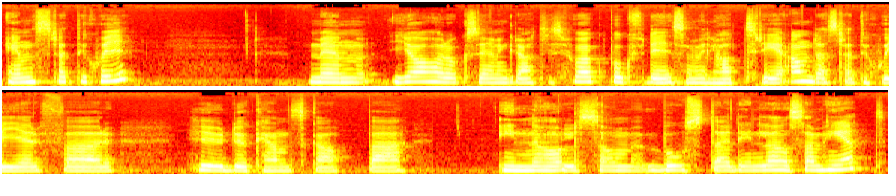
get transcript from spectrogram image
en strategi. Men jag har också en gratis workbook för dig som vill ha tre andra strategier för hur du kan skapa innehåll som boostar din lönsamhet.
